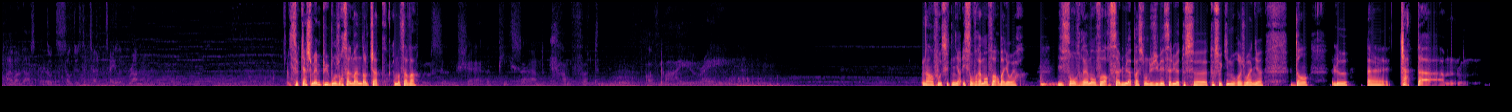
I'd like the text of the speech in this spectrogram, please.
Il se cache même plus. Bonjour Salman dans le chat. Comment ça va? Non, faut soutenir. Ils sont vraiment forts, BioWare. Ils sont vraiment forts. Salut la passion du JV. Salut à tous, euh, tous ceux qui nous rejoignent dans le euh, chat.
